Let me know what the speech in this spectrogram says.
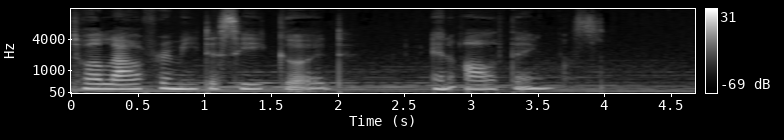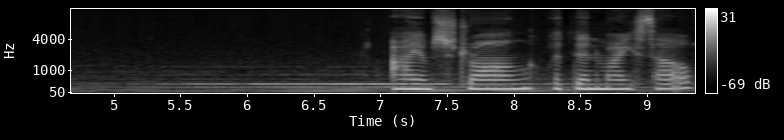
to allow for me to see good in all things. I am strong within myself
